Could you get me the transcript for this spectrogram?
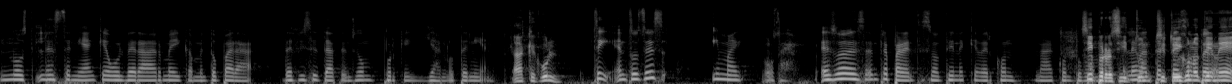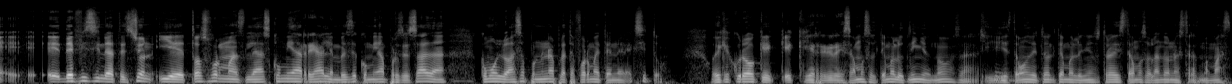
no les tenían que volver a dar medicamento para déficit de atención porque ya no tenían. Ah, qué cool. Sí, entonces, o sea, eso es entre paréntesis, no tiene que ver con nada con tu Sí, mamá. pero si, tú- si tu hijo no pero- tiene eh, eh, déficit de atención y de todas formas le das comida real en vez de comida procesada, ¿cómo lo vas a poner en una plataforma de tener éxito? Oye, qué curado que, que- que regresamos al tema de los niños, ¿no? O sea, y Sí. estamos metiendo el tema de los niños otra vez, estamos hablando de nuestras mamás.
